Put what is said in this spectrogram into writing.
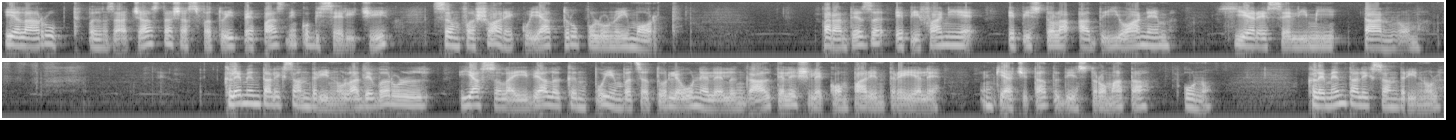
El a rupt pânza aceasta și a sfătuit pe pasnicul bisericii să înfășoare cu ea trupul unui mort. Paranteză Epifanie Epistola ad Ioanem Hiereselimitanum Clement Alexandrinul, adevărul iasă la iveală când pui învățăturile unele lângă altele și le compari între ele. Încheia citată din Stromata 1. Clement Alexandrinul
